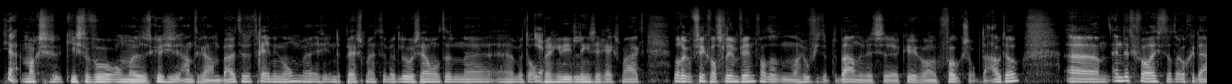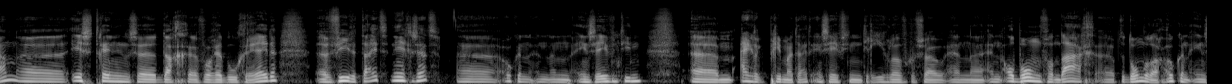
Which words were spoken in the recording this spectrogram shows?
Ja, Max kiest ervoor om eh, discussies aan te gaan buiten de training om. eh, in de pers met, met Lewis Hamilton, met de opmerkingen die hij links en rechts maakt. Wat ik op zich wel slim vind, want dan hoef je het op de baan. Dus eh, kun je gewoon focussen op de auto. Ehm, en in dit geval heeft hij dat ook gedaan. Eerste trainingsdag voor Red Bull gereden. Vierde tijd neergezet. Ook een, een, een 1.17. Ehm, eigenlijk prima tijd. 1.17.3 geloof ik of zo. En, en Albon vandaag op de donderdag ook een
